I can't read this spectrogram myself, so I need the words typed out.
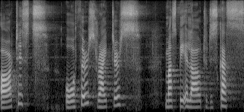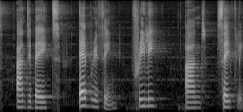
artists, authors, writers must be allowed to discuss and debate everything freely and safely.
